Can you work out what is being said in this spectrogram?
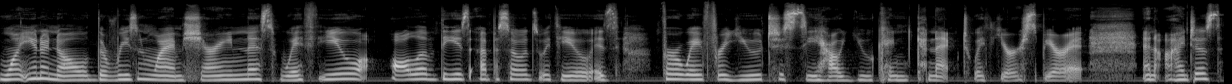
want you to know the reason why I'm sharing this with you, all of these episodes with you is for a way for you to see how you can connect with your spirit. And I just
